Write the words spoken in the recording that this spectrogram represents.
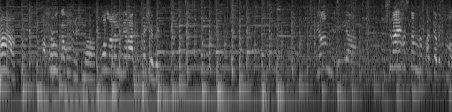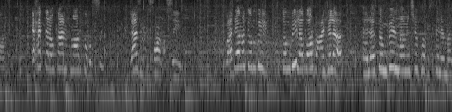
آه. محروق أبو ابن حمار. والله لو إني راكب خشبة. اركب حمار. يا حتى لو كان حمار كبرصي لازم حصان أصيل. وبعدين أوتومبيل أوتومبيل أبو أربع عجلات. الاوتومبيل ما بنشوفه بالسينما.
